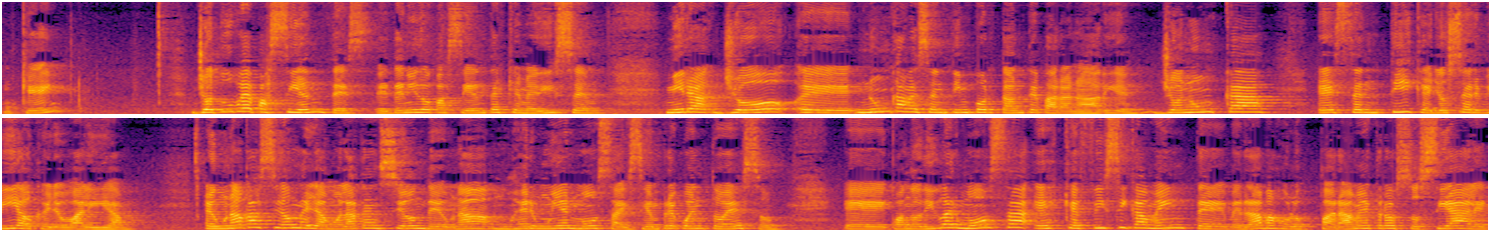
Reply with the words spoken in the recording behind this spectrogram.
¿Ok? Yo tuve pacientes, he tenido pacientes que me dicen, Mira, yo eh, nunca me sentí importante para nadie. Yo nunca eh, sentí que yo servía o que yo valía. En una ocasión me llamó la atención de una mujer muy hermosa y siempre cuento eso. Eh, cuando digo hermosa es que físicamente, ¿verdad? Bajo los parámetros sociales,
